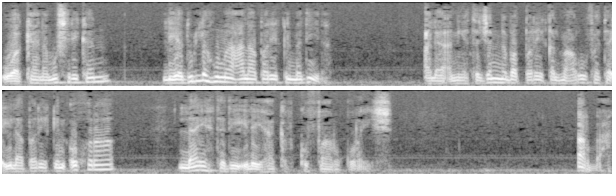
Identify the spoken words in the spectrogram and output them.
وكان مشركا ليدلهما على طريق المدينة على أن يتجنب الطريق المعروفة إلى طريق أخرى لا يهتدي إليها كفار قريش. أربعة.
